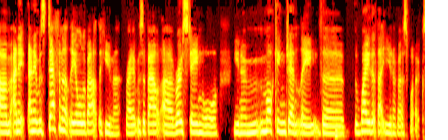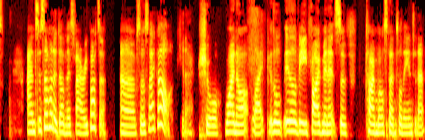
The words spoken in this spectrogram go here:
Um, and it, and it was definitely all about the humor, right? It was about, uh, roasting or, you know, mocking gently the, the way that that universe works. And so someone had done this for Harry Potter. Uh, so it's like, oh, you know, sure. Why not? Like it'll, it'll be five minutes of time well spent on the internet.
